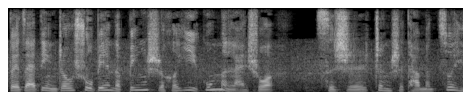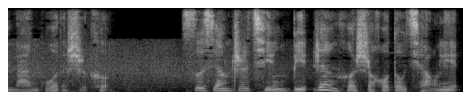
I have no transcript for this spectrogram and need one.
对在定州戍边的兵士和义工们来说，此时正是他们最难过的时刻，思乡之情比任何时候都强烈。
